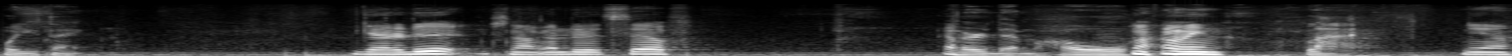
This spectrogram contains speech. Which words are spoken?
What do you think? Got to do it. It's not gonna do itself. I've heard that my whole I mean, life. yeah,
